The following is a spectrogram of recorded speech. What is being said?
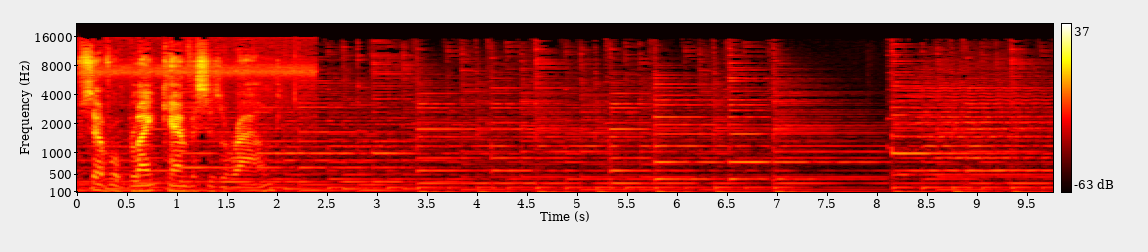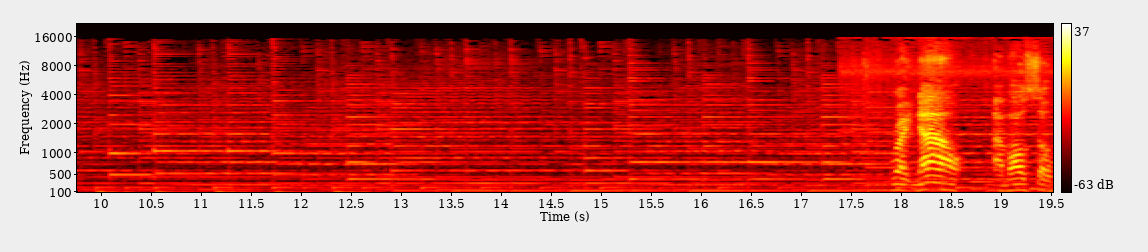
several blank canvases around. Right now, I'm also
